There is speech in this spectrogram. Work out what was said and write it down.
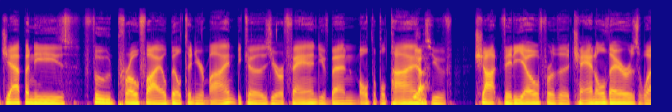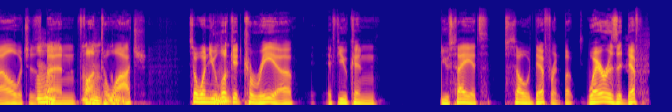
Japanese food profile built in your mind because you're a fan. You've been multiple times. You've shot video for the channel there as well, which has Mhm. been fun Mhm, to mhm. watch. So when you look Mm-hmm. at Korea, if you can, you say it's so different, but where is it different?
